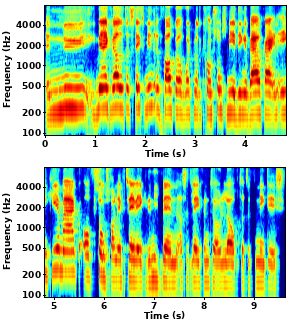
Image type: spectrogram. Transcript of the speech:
En nu, ik merk wel dat dat steeds minder een valkuil wordt, omdat ik gewoon soms meer dingen bij elkaar in één keer maak. Of soms gewoon even twee weken er niet ben, als het leven zo loopt dat het niet is.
